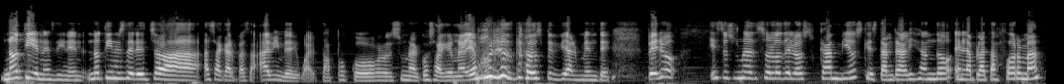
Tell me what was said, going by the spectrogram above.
no tienes dinero, no tienes derecho a, a sacar pasta. A mí me da igual, tampoco es una cosa que me haya molestado especialmente, pero esto es uno solo de los cambios que están realizando en la plataforma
